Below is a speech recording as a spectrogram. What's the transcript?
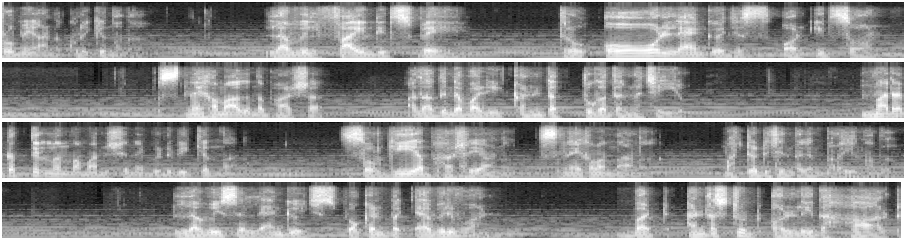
റൂമിയാണ് കുറിക്കുന്നത്. Love will find its way through all languages on its own സ്നേഹമാകുന്ന ഭാഷ അത് അതിന്റെ വഴി കണ്ടെത്തുക തന്നെ ചെയ്യും. നരകത്തിൽ നിന്ന് മനുഷ്യനെ വിടുവിക്കുന്ന സ്വർഗീയ ഭാഷയാണ് സ്നേഹമെന്നാണ് മറ്റൊരു ചിന്തകൻ പറയുന്നത്. Love is a language spoken by everyone but understood only the heart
